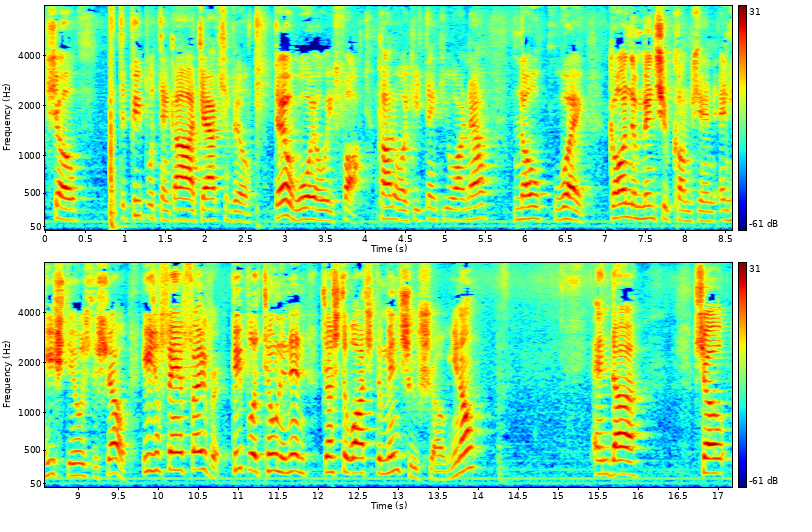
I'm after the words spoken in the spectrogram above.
So the people think, ah, Jacksonville, they're royally fucked. Kind of like you think you are now. No way. Gardner Minshew comes in and he steals the show. He's a fan favorite. People are tuning in just to watch the Minshew show, you know? And uh, so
